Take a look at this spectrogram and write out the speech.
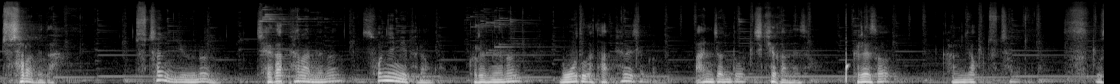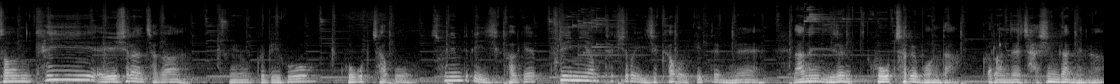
추천합니다. 추천 이유는 제가 편하면은 손님이 편한 거고 그러면은 모두가 다 편해진 겁니다. 안전도 지켜가면서. 그래서 강력 추천합니다. 우선 K8이라는 차가 중형급이고 고급차고 손님들이 이직하게 프리미엄 택시로 이직하고 있기 때문에 나는 이런 고급차를 본다. 그런데 자신감이나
